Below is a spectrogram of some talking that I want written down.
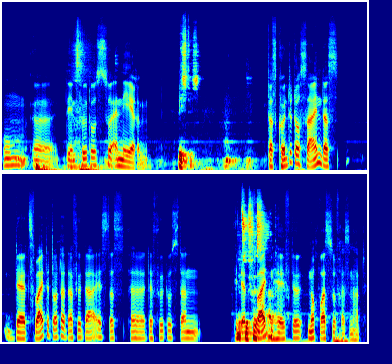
um äh, den Fötus zu ernähren. Richtig. Das könnte doch sein, dass der zweite Dotter dafür da ist, dass äh, der Fötus dann in der zweiten hat. Hälfte noch was zu fressen hat.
